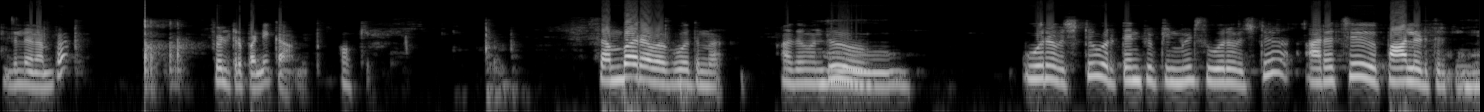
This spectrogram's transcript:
இதுல நம்ம ஃபில்டர் பண்ணி காமிப்போம். ஓகே. சம்பா ரவை கோதுமை அதை வந்து. ஊற வச்சுட்டு ஒரு டென் 15 மினிட்ஸ் ஊற வச்சுட்டு அரைச்சு பால் எடுத்திருக்கீங்க.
